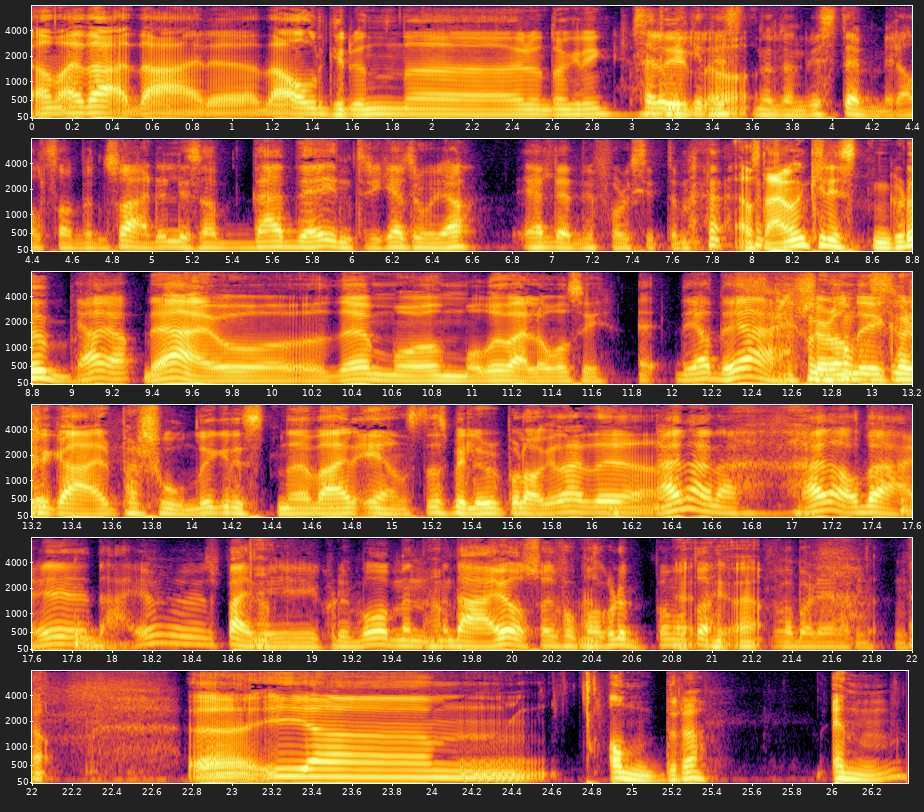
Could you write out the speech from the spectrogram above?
Ja, nei, det er, det er, det er all grunn eh, rundt omkring. Selv om ikke nesten nødvendigvis stemmer alt sammen, så er det liksom Det er det inntrykket jeg tror, ja. Helt enig folk sitter med. Altså, det er jo en kristen klubb. Ja, ja. Det er jo, det må, må det være lov å si. Ja, det er jo Selv om de kanskje ikke er personlig kristne hver eneste spiller på laget der. Det, Nei, nei, nei. nei da, og det er, det er jo speiderklubb òg, men, men det er jo også en fotballklubb, på en måte. Det var bare det jeg mente. Uh, I uh, andre enden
